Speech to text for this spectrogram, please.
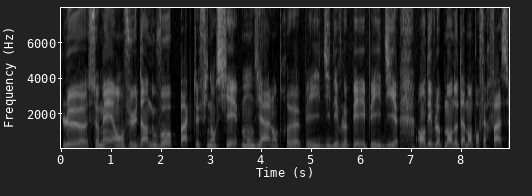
Le euh, sommet en vue d'un nouveau pacte financier mondial entre euh, pays dits développés et pays dits en développement, notamment pour faire face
